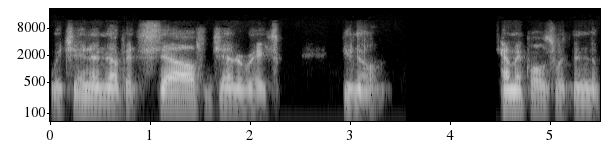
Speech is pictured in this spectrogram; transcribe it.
which in and of itself generates, you know, chemicals within the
